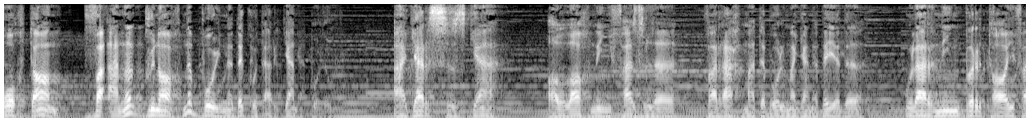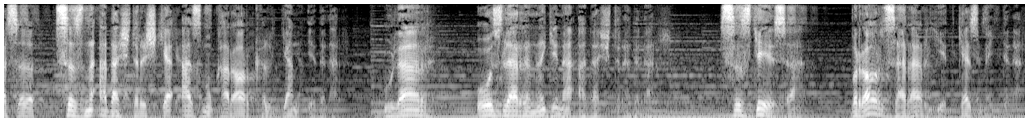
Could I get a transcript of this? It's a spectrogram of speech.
bo'xton va aniq gunohni bo'ynida ko'targan bo'lur. Agar sizga Allohning fazli va rahmati bo'lmaganida edi ularning bir toifasi sizni adashtirishga azmu qaror qilgan edilar. Ular o'zlarinigina adashtiradilar. Sizga esa biror zarar yetkazmaydilar.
